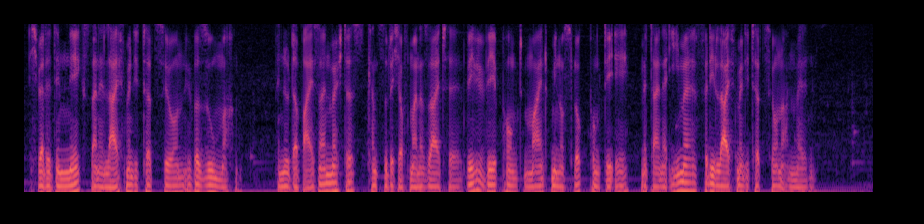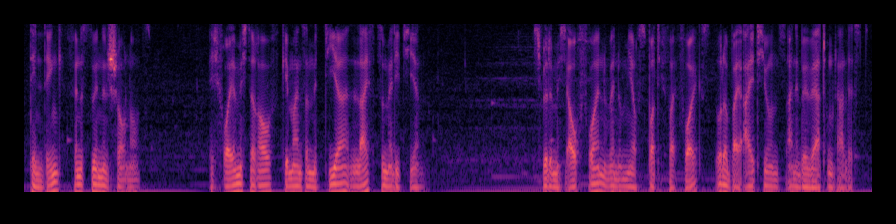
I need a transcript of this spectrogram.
Ich werde demnächst eine Live-Meditation über Zoom machen. Wenn du dabei sein möchtest, kannst du dich auf meiner Seite www.mind-look.de mit deiner E-Mail für die Live-Meditation anmelden. Den Link findest du in den Show Notes. Ich freue mich darauf, gemeinsam mit dir live zu meditieren. Ich würde mich auch freuen, wenn du mir auf Spotify folgst oder bei iTunes eine Bewertung dalässt.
